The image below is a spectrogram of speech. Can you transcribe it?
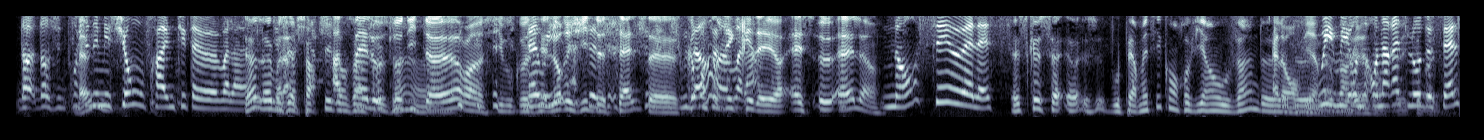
Dans, dans une prochaine Bah oui. émission, on fera une petite. euh, voilà, Là, là, une vous êtes parti dans un Appel aux là, auditeurs, euh, si vous connaissez Ben oui, l'origine de Cels. euh, Comment ça s'écrit voilà. d'ailleurs? S-E-L Non, C-E-L-S. Est-ce que ça, euh, vous permettez qu'on revient au vin de Alors, on de- revient. Oui, Ah, oui, bah, on, arrête l'eau de. Cels,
